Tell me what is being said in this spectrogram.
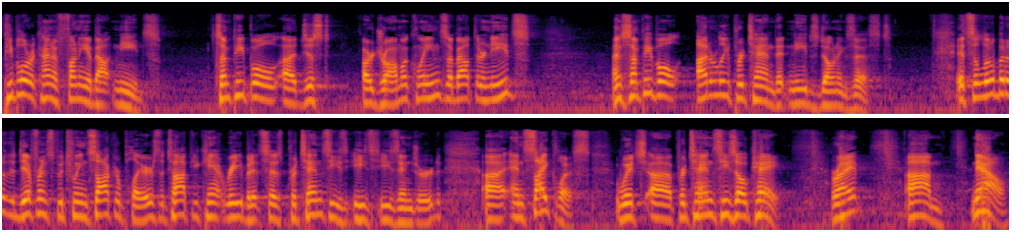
People are kind of funny about needs. Some people uh, just are drama queens about their needs, and some people utterly pretend that needs don't exist. It's a little bit of the difference between soccer players. The top you can't read, but it says pretends he's, he's, he's injured, uh, and cyclists, which uh, pretends he's okay, right? Um, now,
